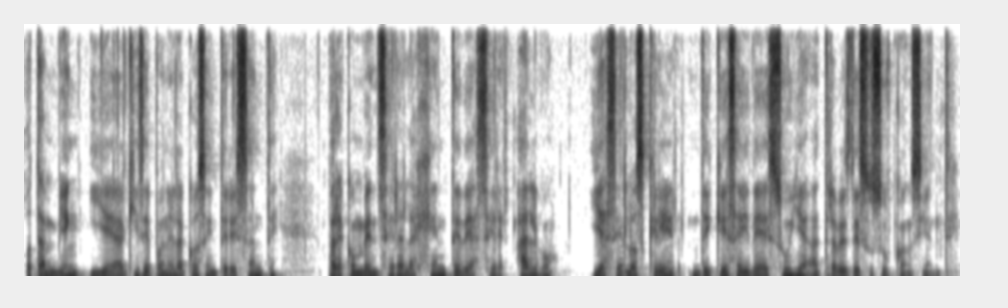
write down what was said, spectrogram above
o también, y aquí se pone la cosa interesante, para convencer a la gente de hacer algo y hacerlos creer de que esa idea es suya a través de su subconsciente.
